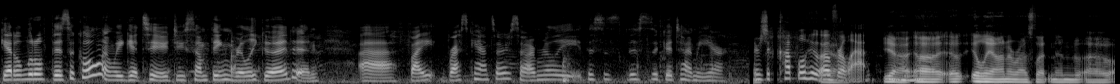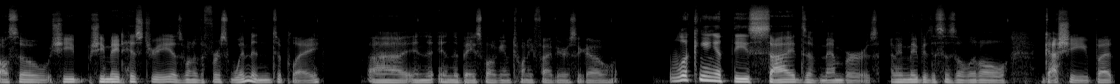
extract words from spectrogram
get a little physical and we get to do something really good and uh, fight breast cancer. So I'm really this is this is a good time of year. There's a couple who overlap. Yeah, Mm-hmm. uh, Ileana Ros-Lehtinen uh, also she she made history as one of the first women to play uh, in the, in the baseball game 25 years ago. Looking at these sides of members, I mean, maybe this is a little gushy, but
